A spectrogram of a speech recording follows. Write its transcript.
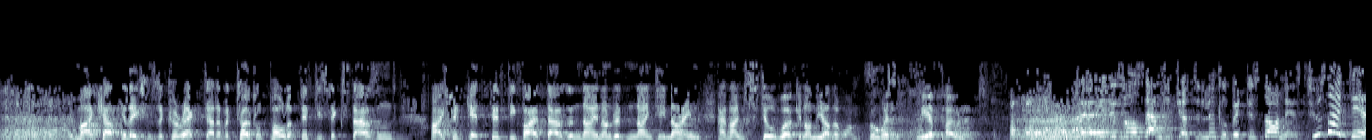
if my calculations are correct, out of a total poll of 56,000, I should get 55,999, and I'm still working on the other ones. Who was Me opponent. Tony, this all sounded just a little bit dishonest. Whose idea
